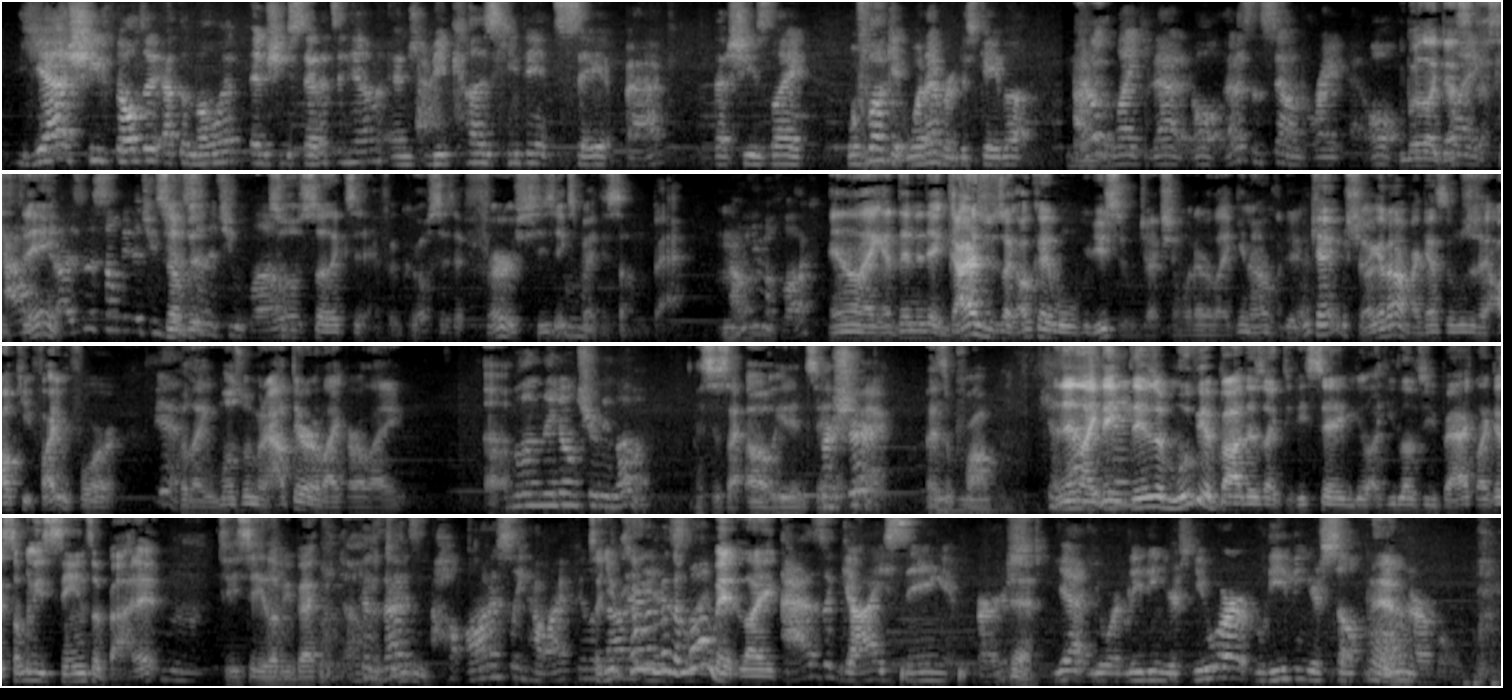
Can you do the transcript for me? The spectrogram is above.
yeah, she felt it at the moment, and she said it to him, and because he didn't say it back, that she's like, well, fuck it, whatever, just gave up. I don't like that at all. That doesn't sound right at all. But like that's like, that's the how, thing. Isn't it somebody that you So just it- that you love? So so like if a girl says it first, she's expecting something back. I don't give a fuck. And like at the end of the day, guys are just like, okay, well, we're used to rejection, whatever. Like you know, Yeah. okay, we'll shrug it off. I guess we'll just I'll keep fighting for her. Yeah. But like most women out there are like are like, uh, Well, then they don't truly love him. it's just like, oh, he didn't say For it sure. back. That's a problem. And then like the they, thing- there's a movie about this. Like, did he say he loves you back? Like, there's so many scenes about it. Hmm. Did he say he love you back? No, Because that's didn't. ho- honestly how I feel. So you kind of in the like, moment, like As a guy saying it first, Yeah. yeah, you are leading your you are leaving yourself Yeah.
